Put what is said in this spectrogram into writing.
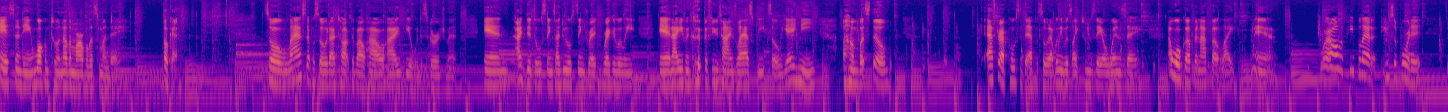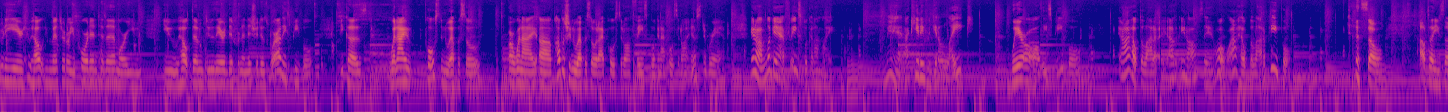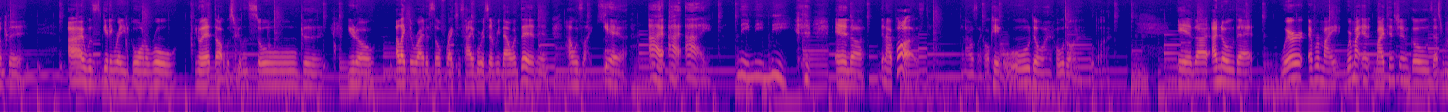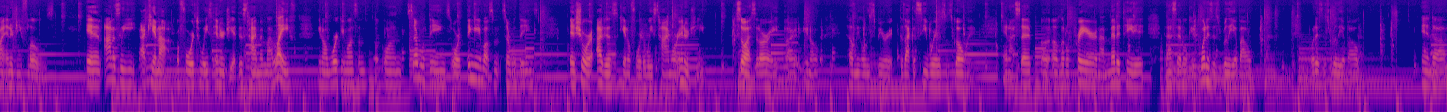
Hey, it's Cindy, and welcome to another Marvelous Monday. Okay. So, last episode, I talked about how I deal with discouragement. And I did those things. I do those things re- regularly. And I even cooked a few times last week. So, yay, me. Um, but still, after I posted the episode, I believe it was like Tuesday or Wednesday, I woke up and I felt like, man, where are all the people that you supported? Through the years you helped, you mentored, or you poured into them, or you you helped them do their different initiatives. Where are these people? Because when I post a new episode, or when I uh, publish a new episode, I post it on Facebook and I post it on Instagram. You know, I'm looking at Facebook and I'm like, man, I can't even get a like. Where are all these people? You know, I helped a lot of, I, you know, I'm saying, oh, I helped a lot of people. so I'll tell you something I was getting ready to go on a roll. You know, that thought was feeling so good. You know, I like to ride a self righteous high horse every now and then. And I was like, yeah, I, I, I, me, me, me. and uh, then I paused and I was like, okay, hold on, hold on, hold on. And I, I know that wherever my where my my attention goes, that's where my energy flows. And honestly, I cannot afford to waste energy at this time in my life. You know, I'm working on some on several things or thinking about some several things. And sure, I just can't afford to waste time or energy. So I said, all right, all right you know, help me, Holy Spirit, because I could see where this was going. And I said a, a little prayer and I meditated and I said, okay, what is this really about? What is this really about? And, uh,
